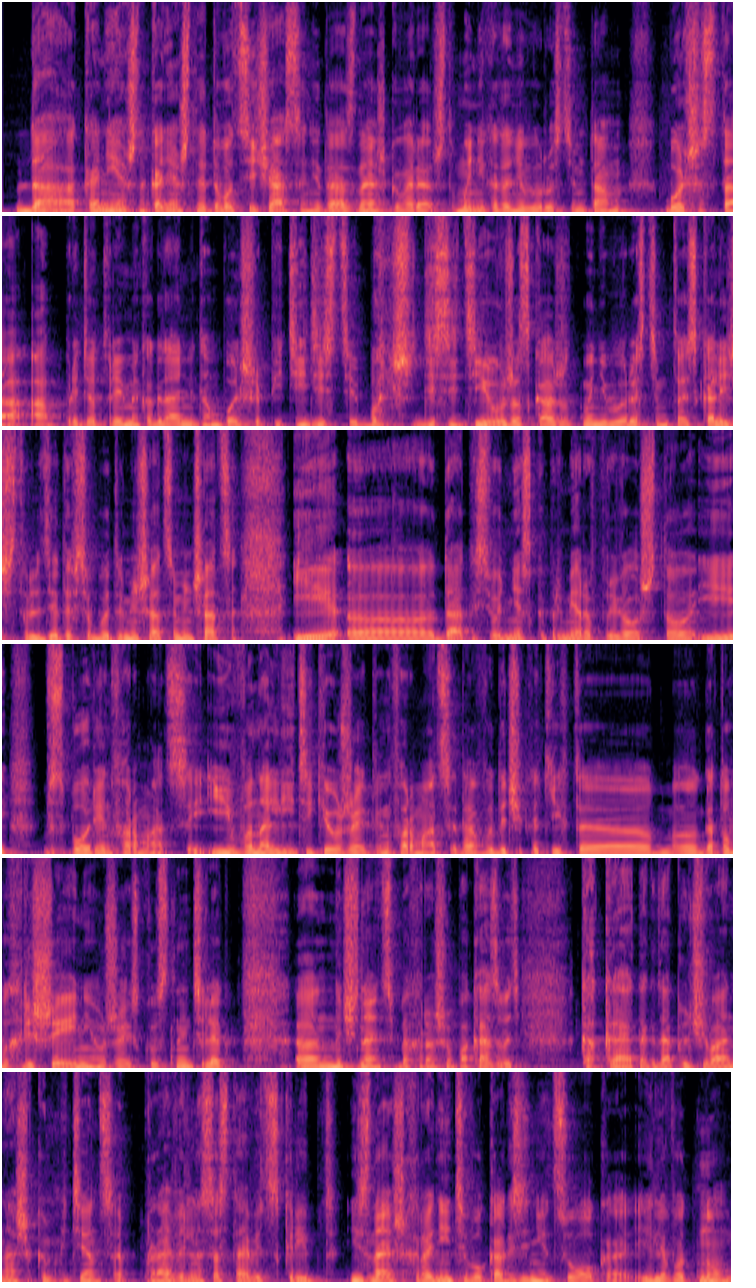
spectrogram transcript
Да, конечно, конечно. Это вот сейчас они, да, знаешь, говорят, что мы никогда не вырастем там больше 100, а придет время, когда они там больше 50, больше 10 уже скажут, мы не вырастем. То есть количество людей это все будет уменьшаться, уменьшаться. И э, да, ты сегодня несколько примеров привел, что и в сборе информации, и в аналитике уже этой информации, да, выдаче каких-то готовых решений уже искусственный интеллект э, начинает себя хорошо показывать. Какая тогда ключевая наша компетенция? Правильно составить скрипт и, знаешь, хранить его как зеницу ока? Или вот, ну,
